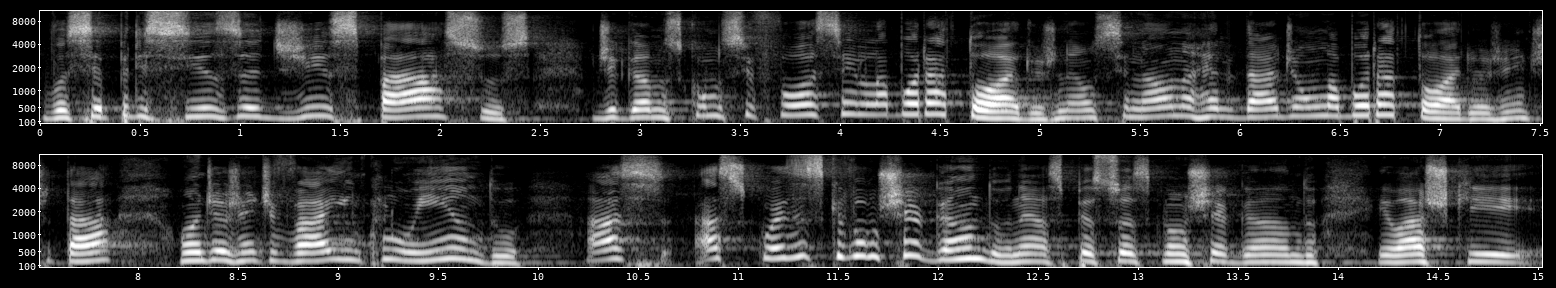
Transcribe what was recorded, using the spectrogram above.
você precisa de espaços, digamos, como se fossem laboratórios. Né? O sinal, na realidade, é um laboratório. A gente está onde a gente vai incluindo as, as coisas que vão chegando, né? as pessoas que vão chegando. Eu acho que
